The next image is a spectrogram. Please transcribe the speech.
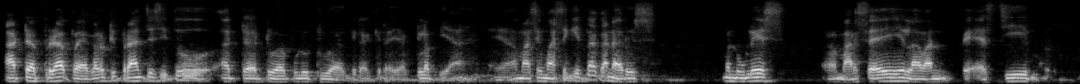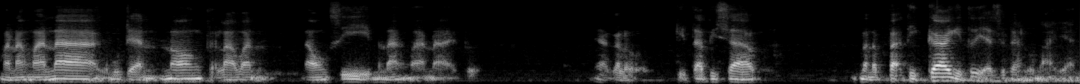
ada berapa ya? Kalau di Prancis itu ada 22 kira-kira ya klub ya. Ya, masing-masing kita kan harus menulis uh, Marseille lawan PSG menang mana, kemudian Nong lawan Nongsi menang mana itu. Ya kalau kita bisa menebak tiga gitu ya sudah lumayan.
